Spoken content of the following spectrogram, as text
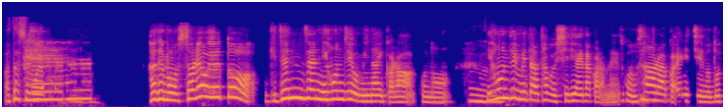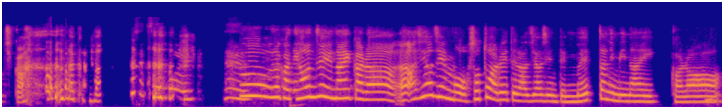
私へもあ、でも、それを言うと、全然日本人を見ないから、こうんの、うん日本人見たら多分知り合いだからね。このサーラかエリチーのどっちか。だから、そう、だから日本人いないから、あアジア人も外歩いてるアジア人ってめったに見ないから、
